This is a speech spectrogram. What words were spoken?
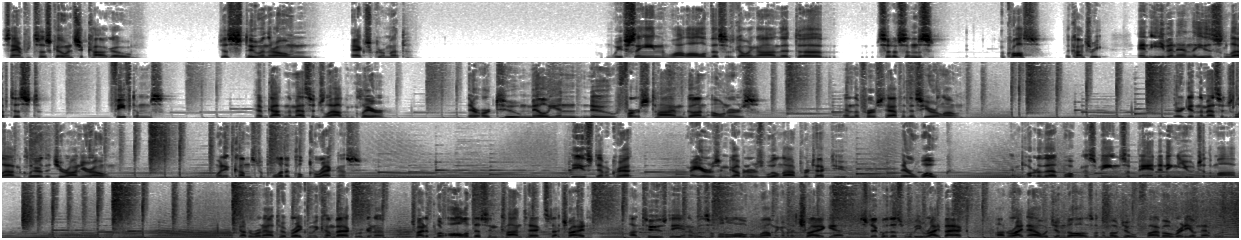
San Francisco and Chicago just stew in their own excrement. We've seen while all of this is going on that uh, citizens across the country and even in these leftist fiefdoms have gotten the message loud and clear. There are 2 million new first time gun owners in the first half of this year alone. They're getting the message loud and clear that you're on your own. When it comes to political correctness, these Democrat mayors and governors will not protect you. They're woke part of that wokeness means abandoning you to the mob. Got to run out to a break. When we come back, we're going to try to put all of this in context. I tried on Tuesday and it was a little overwhelming. I'm going to try again. Stick with us. We'll be right back on Right Now with Jim Dawes on the Mojo 50 Radio Network.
